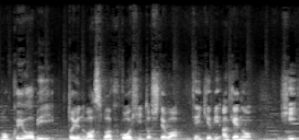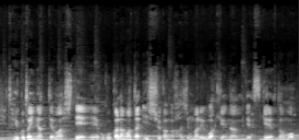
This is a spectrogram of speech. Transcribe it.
木曜日というのはスパークコーヒーとしては定休日明けの日ということになってまして、えー、ここからまた1週間が始まるわけなんですけれども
